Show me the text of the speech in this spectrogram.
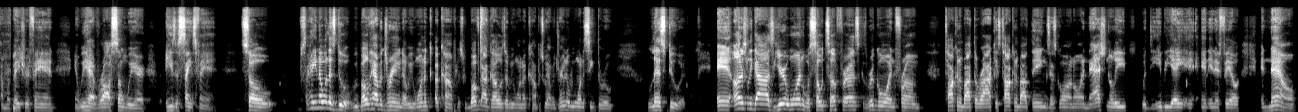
I'm a Patriot fan, and we have Ross somewhere. He's a Saints fan. So, so hey, you know what? Let's do it. We both have a dream that we want to accomplish. We both got goals that we want to accomplish. We have a dream that we want to see through. Let's do it. And honestly, guys, year one was so tough for us because we're going from talking about the Rockets, talking about things that's going on nationally with the NBA and NFL, and now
